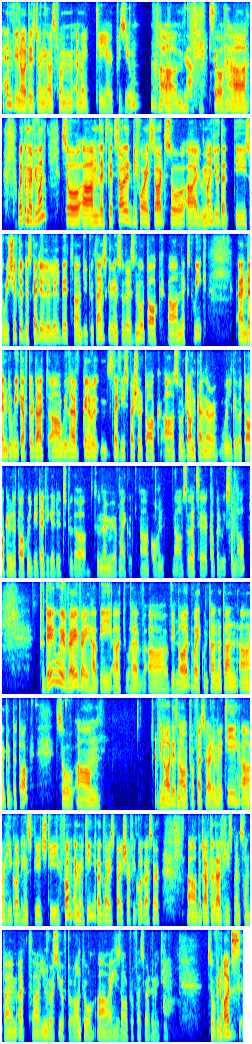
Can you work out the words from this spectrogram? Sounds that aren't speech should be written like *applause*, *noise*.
and Vinod is joining us from MIT, I presume. *laughs* Um, yeah. So uh, welcome everyone. So um, let's get started. Before I start, so uh, I'll remind you that the so we shifted the schedule a little bit uh, due to Thanksgiving, so there's no talk uh, next week. And then the week after that, uh, we'll have kind of a slightly special talk. Uh, so Jon Kelner will give a talk, and the talk will be dedicated to the to the memory of Michael Cohen. so that's a couple of weeks from now. Today, we're very, very happy uh, to have uh, Vinod Vaikuntanathan uh, give the talk. So um, Vinod is now a professor at MIT. Uh, he got his PhD from MIT, advised by Shafi Goldwasser. Uh, but after that, he spent some time at uh, University of Toronto. he's now a professor at MIT. So Vinod's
